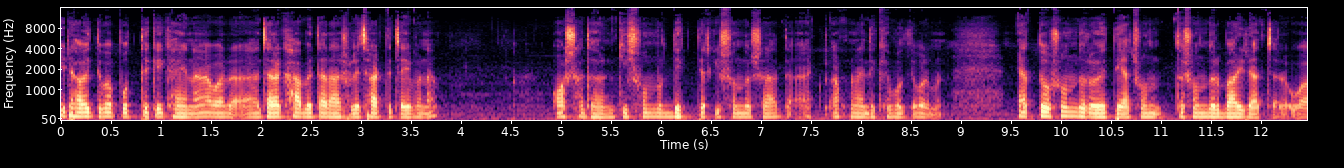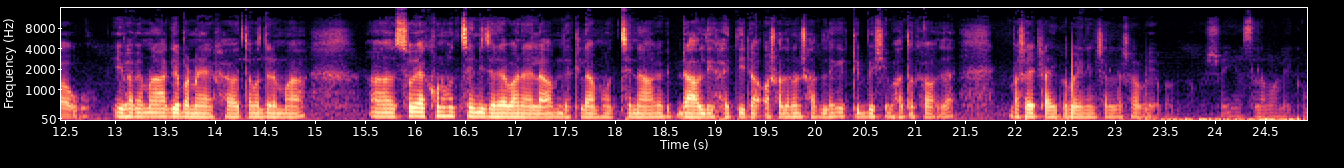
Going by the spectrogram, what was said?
এটা হয়তো বা প্রত্যেকেই খায় না, আবার যারা খাবে তারা আসলে ছাড়তে চাইবে না। অসাধারণ, কি সুন্দর দেখতে আর কি সুন্দর স্বাদ একটু আপনারা দেখে বলতে পারবেন। এত সুন্দর হইতে এত সুন্দর বাড়ির আচার, ওয়াও। এভাবে আমরা আগে বানায় খাওয়া হতো আমাদের মা সো এখন হচ্ছে নিজেরা বানাইলাম, দেখলাম হচ্ছে না, ডাল দিয়ে খাইতে এটা অসাধারণ স্বাদ লাগে, একটু বেশি ভাতও খাওয়া যায়। বাসায় ট্রাই করবেন ইনশাল্লাহ সবাই। অবশ্যই, আসসালামু আলাইকুম।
